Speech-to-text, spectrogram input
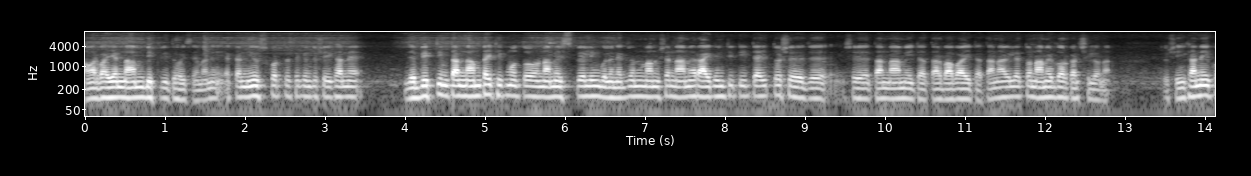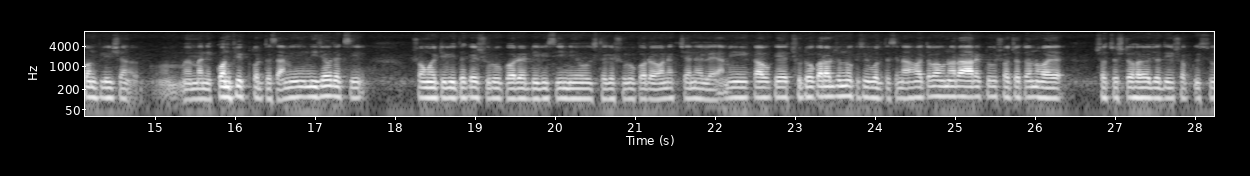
আমার ভাইয়ের নাম বিকৃত হয়েছে। মানে একটা নিউজ করতেছে কিন্তু সেইখানে যে ভিকটিম তার নামটাই ঠিকমতো নামের স্পেলিং বলেন একজন মানুষের নামের আইডেন্টিটিটাই তো সে যে, সে তার নাম এইটা, তার বাবা এইটা, তা না হইলে তো নামের দরকার ছিল না। তো সেইখানেই কনফ্লিকশন মানে কনফ্লিক্ট করতেছে। আমি নিজেও দেখছি, সময় টিভি থেকে শুরু করে ডিবিসি নিউজ থেকে শুরু করে অনেক চ্যানেলে আমি কাউকে ছোটো করার জন্য কিছু বলতেছি না। হয়তো বা ওনারা আর একটু সচেতন হয়ে, সচেষ্ট হয়ে যদি সব কিছু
